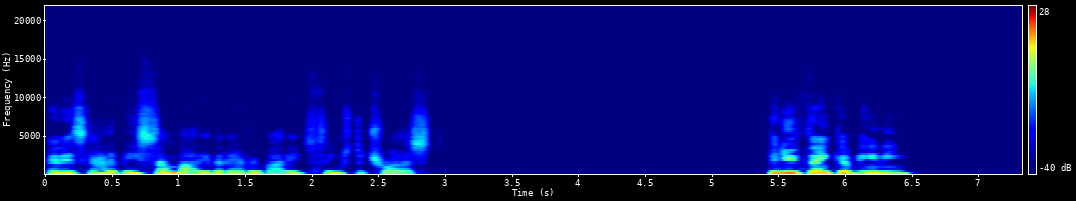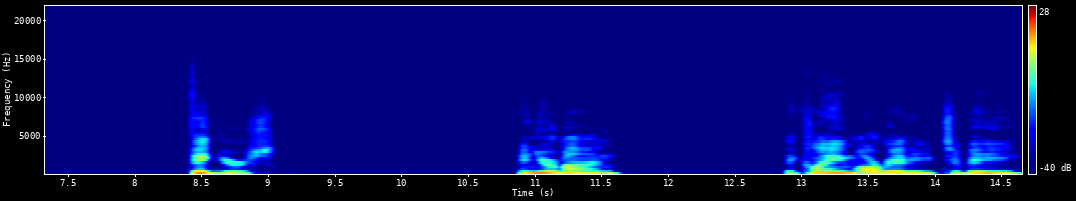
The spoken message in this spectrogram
And it's got to be somebody that everybody seems to trust. Can you think of any figures in your mind that claim already to be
